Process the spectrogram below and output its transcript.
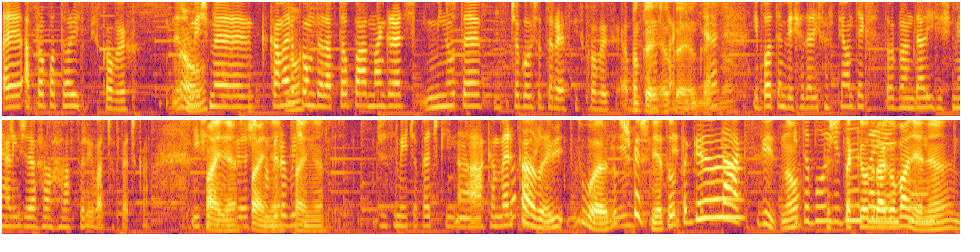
a, e, a propos teorii spiskowych. No. Mieliśmy kamerką do laptopa nagrać minutę czegoś o teoriach spiskowych albo Okej, czymś okej, takim, okej, nie? no. I potem, wiesz, siadaliśmy w piątek, wszyscy to oglądali, się śmiali, że haha, foliowa czapeczka. I wszyscy, Fajnie, wiesz, fajnie, sobie robiliśmy, fajnie. wszyscy mieli czapeczki na kamerkach. A, i- słuchaj, no to śmiesznie, to takie Tak. git, no. I to były Też jedyne takie odreagowanie, nie? zajęcia-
